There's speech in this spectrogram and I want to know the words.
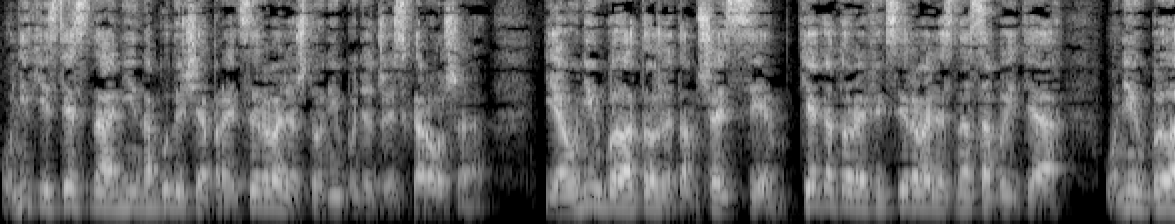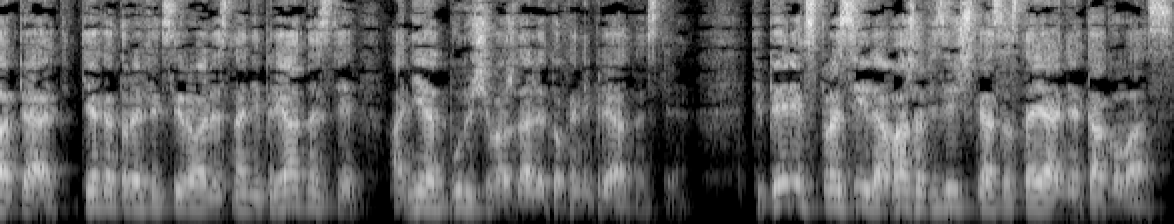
у них, естественно, они на будущее проецировали, что у них будет жизнь хорошая. И у них было тоже там 6-7. Те, которые фиксировались на событиях, у них было пять. Те, которые фиксировались на неприятности, они от будущего ждали только неприятности. Теперь их спросили, а ваше физическое состояние, как у вас?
